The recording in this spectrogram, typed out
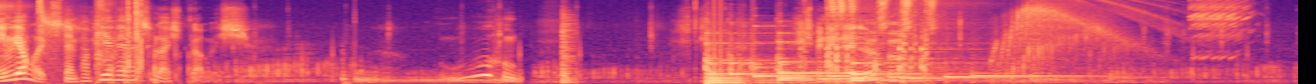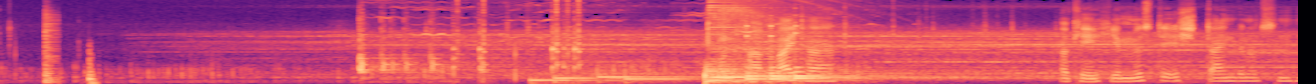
Nehmen wir Holz, denn Papier wäre zu leicht, glaube ich. Uhu. Ich bin in der Luft. Und fahre weiter. Okay, hier müsste ich Stein benutzen.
